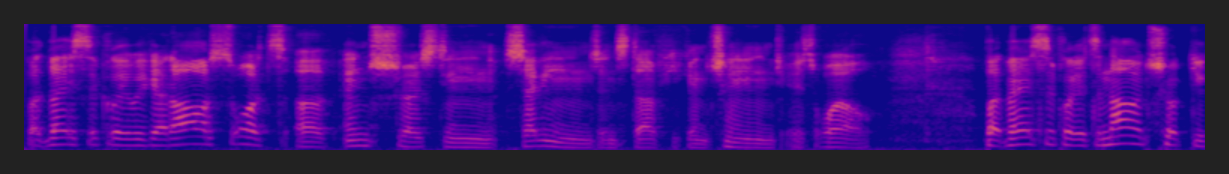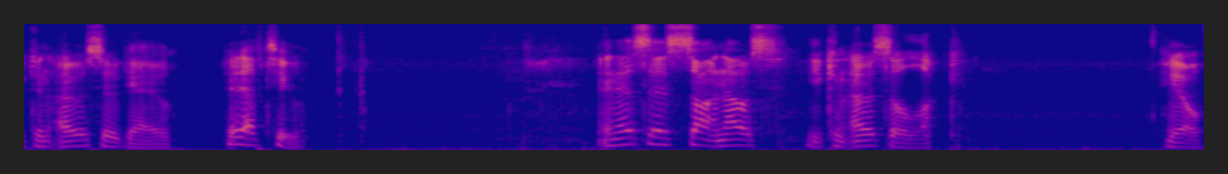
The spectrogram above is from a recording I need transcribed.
But basically we got all sorts of interesting settings and stuff you can change as well. But basically it's another trick you can also go. Hit F2 and this is something else you can also look here.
